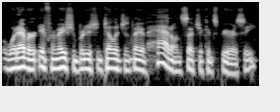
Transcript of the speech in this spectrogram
whatever information British intelligence may have had on such a conspiracy.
